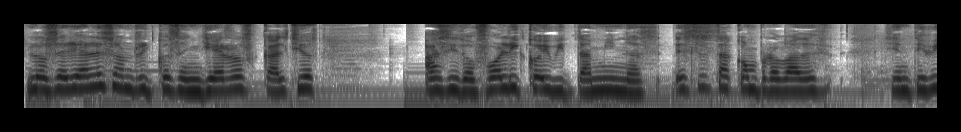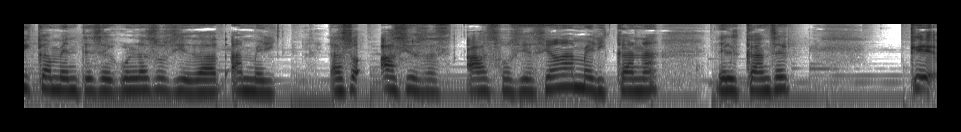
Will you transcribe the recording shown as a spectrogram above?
Los cereales son ricos en hierros, calcios, ácido fólico y vitaminas. Esto está comprobado científicamente según la Sociedad la Asociación Americana del Cáncer que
